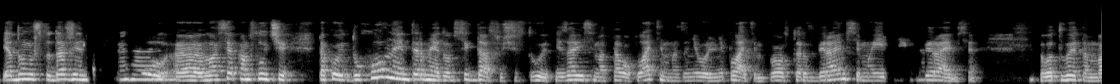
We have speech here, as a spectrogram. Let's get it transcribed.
Я думаю, что даже uh-huh. во всяком случае, такой духовный интернет, он всегда существует, независимо от того, платим мы за него или не платим, просто разбираемся мы или не разбираемся. Вот в этом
